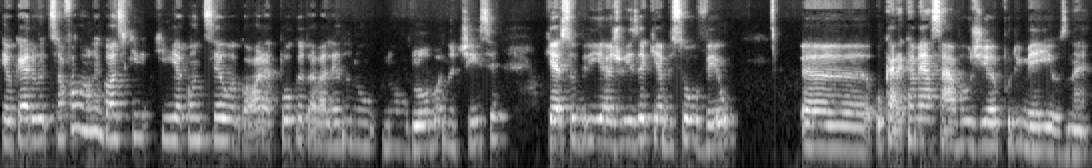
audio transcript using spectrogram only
eu quero só falar um negócio que, que aconteceu agora, há pouco eu estava lendo no, no, Globo a notícia, que é sobre a juíza que absolveu uh, o cara que ameaçava o Jean por e-mails, né?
